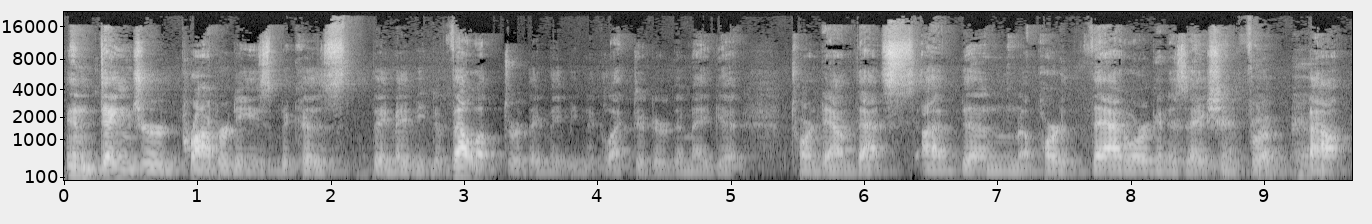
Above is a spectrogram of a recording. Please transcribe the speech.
endangered properties because they may be developed or they may be neglected or they may get torn down. That's I've been a part of that organization for about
